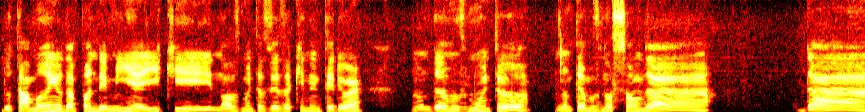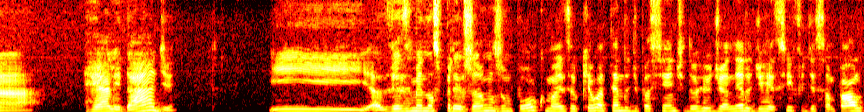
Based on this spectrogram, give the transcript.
do tamanho da pandemia aí que nós muitas vezes aqui no interior não damos muito, não temos noção da, da realidade e às vezes menosprezamos um pouco, mas o que eu atendo de paciente do Rio de Janeiro, de Recife, de São Paulo,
